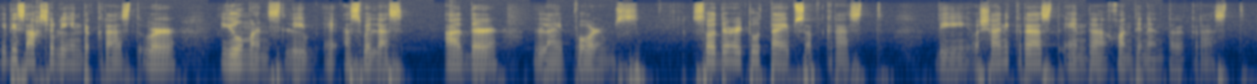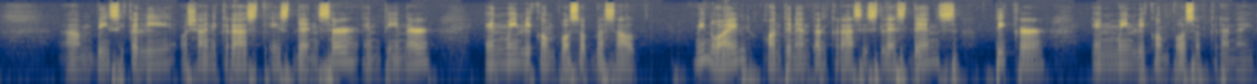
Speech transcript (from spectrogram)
It is actually in the crust where humans live eh, as well as other life forms. So there are two types of crust, the oceanic crust and the continental crust. Um, basically, oceanic crust is denser and thinner and mainly composed of basalt. Meanwhile, continental crust is less dense, thicker, and mainly composed of granite.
